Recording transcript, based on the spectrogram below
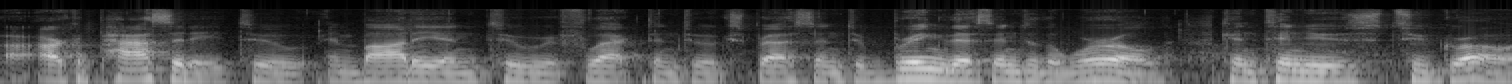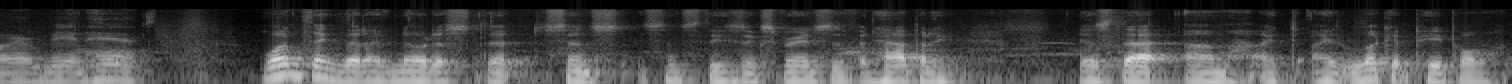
Our capacity to embody and to reflect and to express and to bring this into the world continues to grow or be enhanced. One thing that I've noticed that since since these experiences have been happening is that um, I, I, look at people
